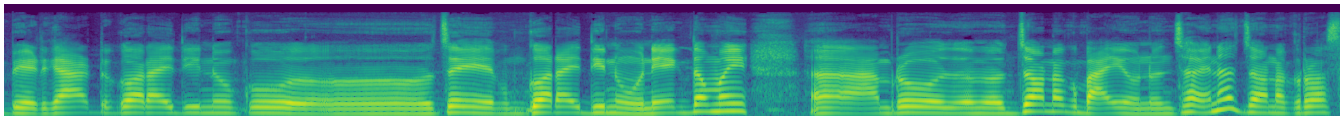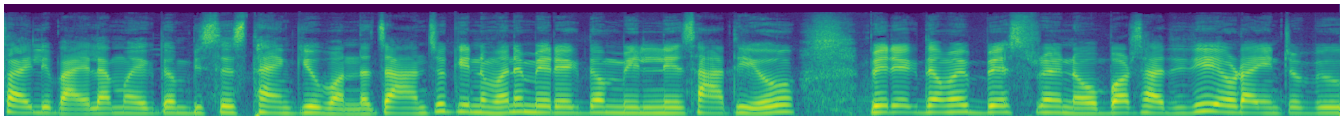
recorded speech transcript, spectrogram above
भेटघाट गराइदिनुको चाहिँ गराइदिनु हुने एकदमै हाम्रो जनक भाइ हुनुहुन्छ होइन जनक रसाइली भाइलाई म एकदम विशेष थ्याङ्क यू भन्न चाहन्छु। किनभने मेरो एकदम मिल्ने साथी हो मेरो एकदमै बेस्ट फ्रेन्ड हो वर्षा दिदी एउटा इन्टरभ्यू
